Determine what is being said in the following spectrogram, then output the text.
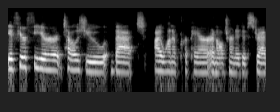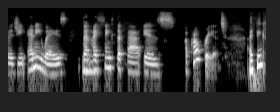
if your fear tells you that I want to prepare an alternative strategy anyways, then mm-hmm. I think that that is appropriate. I think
